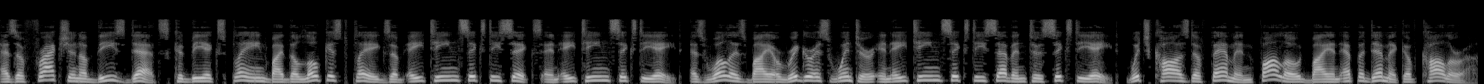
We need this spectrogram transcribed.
as a fraction of these deaths could be explained by the locust plagues of 1866 and 1868, as well as by a rigorous winter in 1867–68, which caused a famine followed by an epidemic of cholera.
